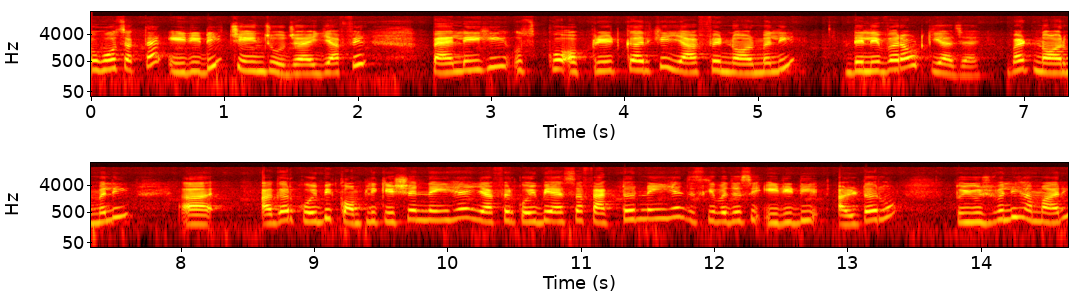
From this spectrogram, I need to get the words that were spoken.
तो हो सकता है ईडीडी चेंज हो जाए या फिर पहले ही उसको ऑपरेट करके या फिर नॉर्मली डिलीवर आउट किया जाए। बट नॉर्मली अगर कोई भी कॉम्प्लिकेशन नहीं है या फिर कोई भी ऐसा फैक्टर नहीं है जिसकी वजह से ईडीडी अल्टर हो तो यूजुअली हमारी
